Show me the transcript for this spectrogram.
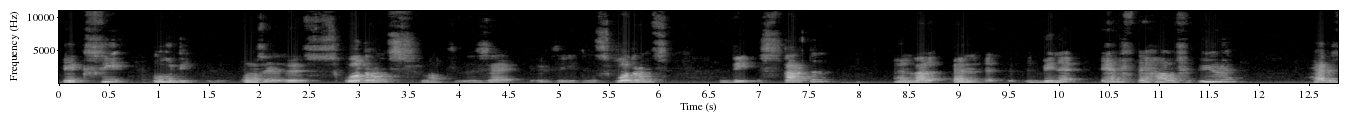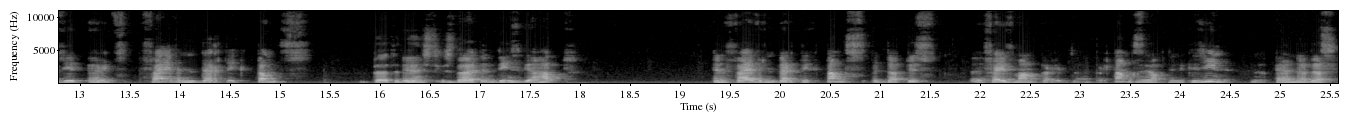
ik zie hoe die, onze squadrons, want zij heten squadrons, die starten. En wel, en binnen eerste half uur hebben ze reeds 35 tanks Buiten eh, dienst gesteld. buiten dienst gehad. En 35 tanks, dat is eh, vijf man per, per tanks, Ja. mag gezien. Ja. En eh, dat is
